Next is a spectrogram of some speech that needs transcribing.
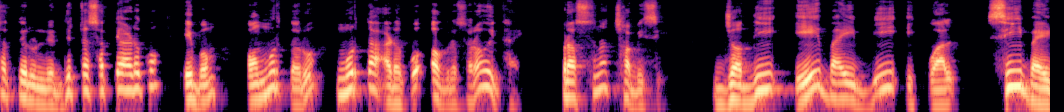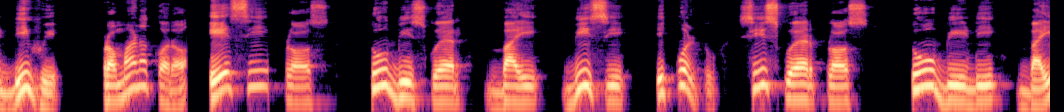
ସତ୍ୟରୁ ନିର୍ଦ୍ଦିଷ୍ଟ ସତ୍ୟ ଆଡ଼କୁ ଏବଂ ଅମୂର୍ତ୍ତରୁ ମୂର୍ତ୍ତ ଆଡ଼କୁ ଅଗ୍ରସର ହୋଇଥାଏ। ପ୍ରଶ୍ନ ଛବିଶ। ଯଦି A by B equal C by D ହୁଏ ପ୍ରମାଣ କର A C plus two B square by B C equal two C square plus two B D by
